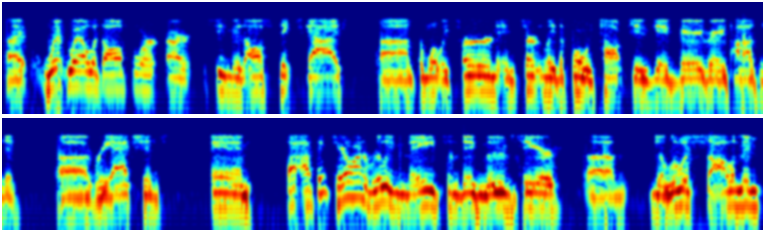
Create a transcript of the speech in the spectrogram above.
Uh, went well with all four, or excuse me, with all six guys um, from what we've heard, and certainly the four we talked to gave very, very positive uh, reactions. And I, I think Carolina really made some big moves here. Um, Lewis Solomon,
